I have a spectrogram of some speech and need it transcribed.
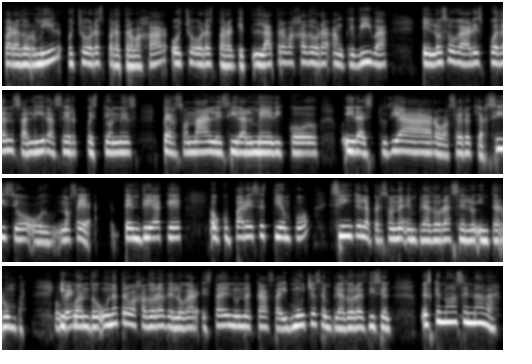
para dormir, ocho horas para trabajar, ocho horas para que la trabajadora, aunque viva en los hogares, puedan salir a hacer cuestiones personales, ir al médico, ir a estudiar o hacer ejercicio o no sé, tendría que ocupar ese tiempo sin que la persona empleadora se lo interrumpa. Y cuando una trabajadora del hogar está en una casa y muchas empleadoras dicen, es que no hace nada,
